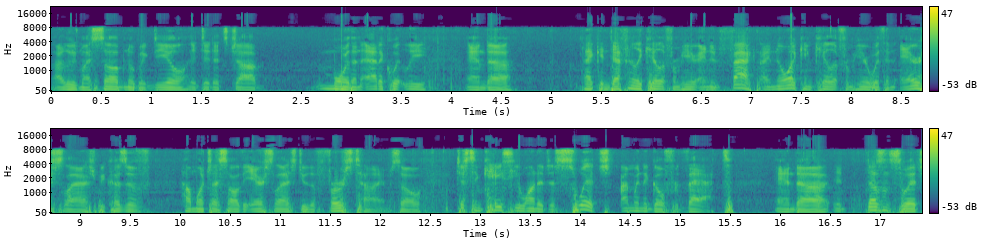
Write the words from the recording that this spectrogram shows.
I lose my sub. No big deal. It did its job more than adequately, and uh, I can definitely kill it from here. And in fact, I know I can kill it from here with an air slash because of how much I saw the air slash do the first time. So just in case he wanted to switch, I'm gonna go for that. And uh, it doesn't switch.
